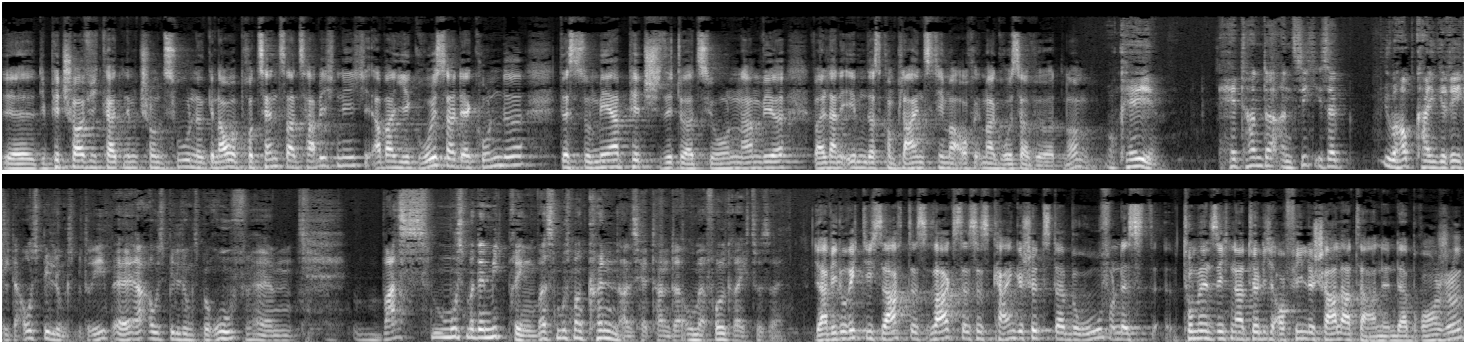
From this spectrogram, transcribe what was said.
die Pitch-Häufigkeit nimmt schon zu. Eine genaue Prozentsatz habe ich nicht, aber je größer der Kunde, desto mehr Pitch-Situationen haben wir, weil dann eben das Compliance-Thema auch immer größer wird. Ne? Okay. Headhunter an sich ist ja überhaupt kein geregelter Ausbildungsbetrieb, äh, Ausbildungsberuf. Ähm, was muss man denn mitbringen? Was muss man können als Headhunter, um erfolgreich zu sein? Ja, wie du richtig sagst, es ist kein geschützter Beruf und es tummeln sich natürlich auch viele Scharlatane in der Branche,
